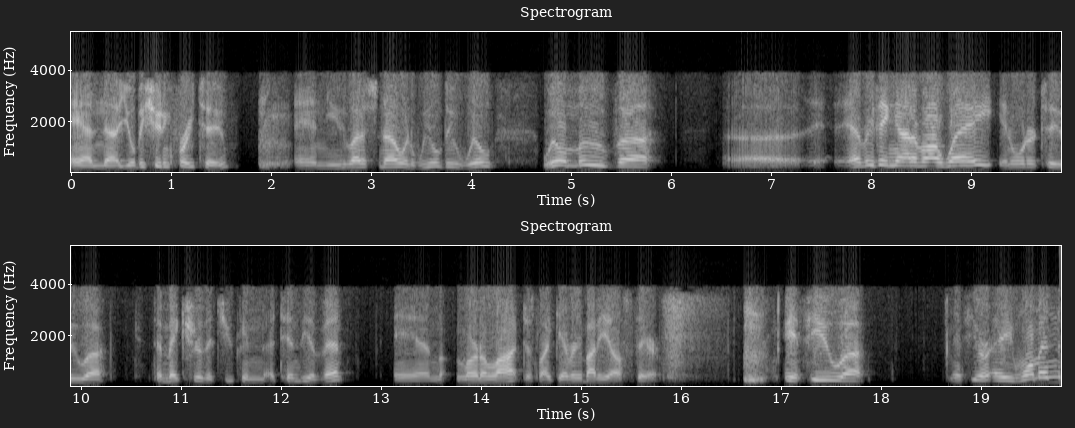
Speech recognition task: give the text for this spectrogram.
and uh, you'll be shooting free too. and you let us know, and we'll do we'll we'll move uh, uh, everything out of our way in order to uh, to make sure that you can attend the event and learn a lot, just like everybody else there. if you uh, if you're a woman,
